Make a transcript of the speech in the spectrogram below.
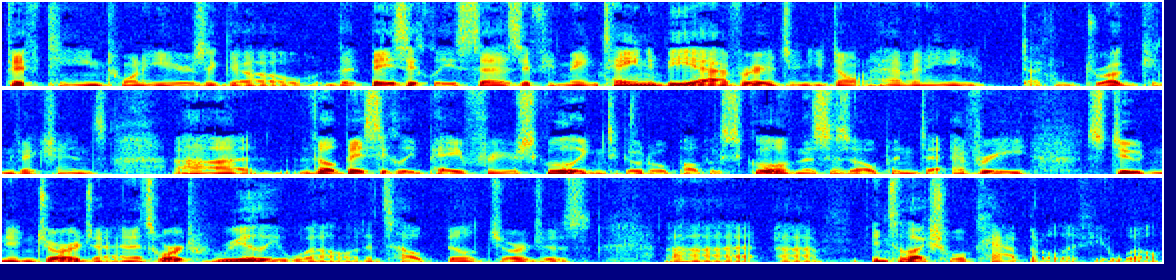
15, 20 years ago that basically says if you maintain to be average and you don't have any, I think, drug convictions, uh, they'll basically pay for your schooling to go to a public school. And this is open to every student in Georgia. And it's worked really well, and it's helped build Georgia's uh, uh, intellectual capital, if you will.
